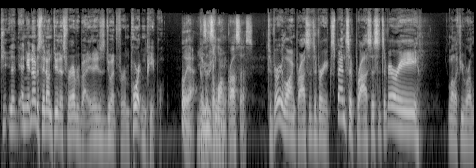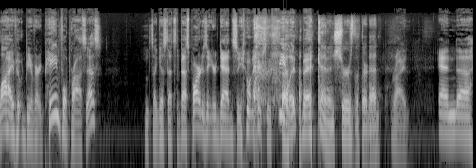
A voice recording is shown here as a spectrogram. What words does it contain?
the, and you notice they don't do this for everybody. They just do it for important people. Oh yeah, because it's a long process. It's a very long process. It's a very expensive process. It's a very, well, if you were alive, it would be a very painful process. It's, I guess that's the best part is that you're dead, so you don't actually feel it. But it Kind of ensures that they're dead. right, and uh,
